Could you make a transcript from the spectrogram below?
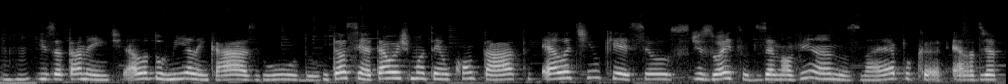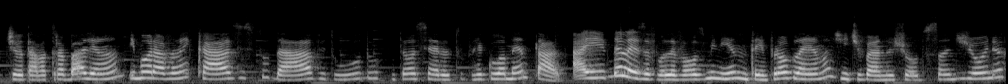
Uhum. Exatamente. Ela dormia lá em casa, tudo. Então, assim, até hoje mantenho contato. Ela tinha o quê? Seus 18, 19 anos na época. Ela já, já tava trabalhando e morava lá em casa, estudava e tudo. Então, assim, era tudo regulamentado. Aí, beleza, vou levar os meninos, não tem problema. A gente vai no show do Sandy Júnior.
